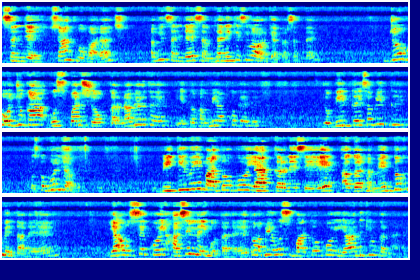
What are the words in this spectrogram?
संजय, शांत हो महाराज। अभी संजय समझाने के सिवा और क्या कर सकता है? जो हो चुका उस पर शोक करना व्यर्थ है, ये तो हम भी आपको कहते जो बीत गई, सो बीत गई। उसको भूल जाओ। बीती हुई बातों को याद करने से अगर हमें दुख मिलता है या उससे कोई हासिल नहीं होता है तो हमें उस बातों को याद क्यों करना है?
